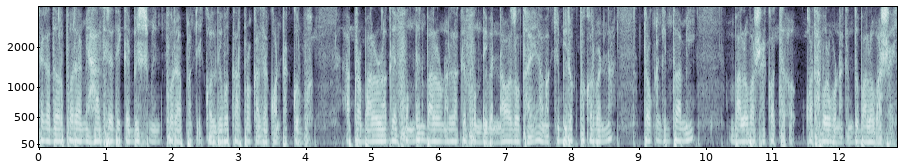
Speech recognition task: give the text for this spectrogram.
টাকা দেওয়ার পরে আমি হাজিরা দেখে বিশ মিনিট পরে আপনাকে কল দেবো, তারপর কাজে কন্ট্যাক্ট করব। আপনার ভালো লাগলে ফোন দেন, ভালো না লাগলে ফোন দেবেন না। অযথায় আমাকে বিরক্ত করবেন না। তখন কিন্তু আমি ভালোবাসায় কথা কথা বলব না, কিন্তু ভালোবাসায়।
